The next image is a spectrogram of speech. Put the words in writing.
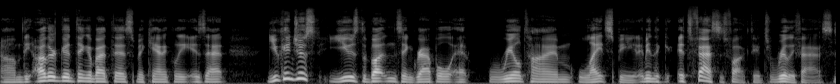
Um, the other good thing about this mechanically is that you can just use the buttons and grapple at real time light speed. I mean, it's fast as fuck. It's really fast.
